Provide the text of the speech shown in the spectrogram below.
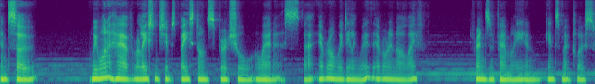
And so we want to have relationships based on spiritual awareness that everyone we're dealing with, everyone in our life, friends and family, and intimate, close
